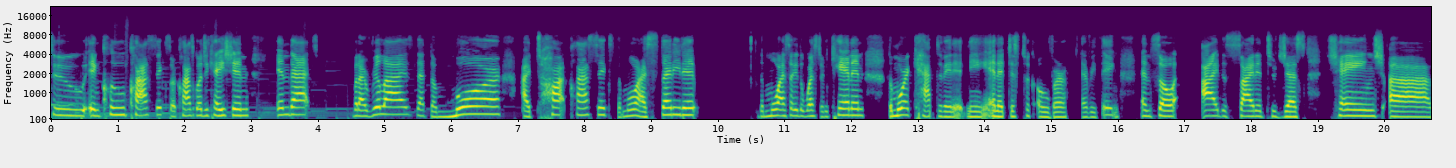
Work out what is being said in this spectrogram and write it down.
to include classics or classical education in that. But I realized that the more I taught classics, the more I studied it, the more I studied the Western canon, the more it captivated me and it just took over everything. And so I decided to just change uh,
